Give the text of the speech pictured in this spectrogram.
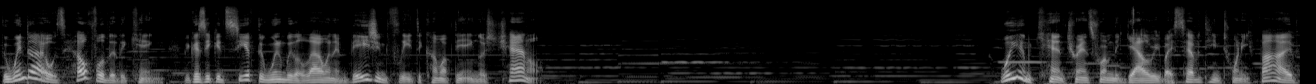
The wind dial was helpful to the king because he could see if the wind would allow an invasion fleet to come up the English Channel. William Kent transformed the gallery by 1725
